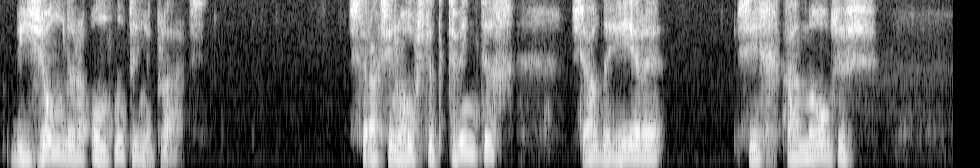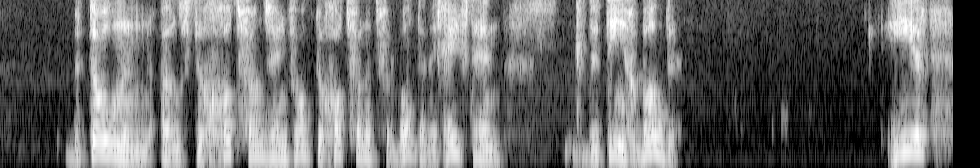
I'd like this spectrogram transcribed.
bijzondere ontmoetingen plaats. Straks in hoofdstuk 20 zal de Heere zich aan Mozes betonen als de God van zijn volk, de God van het verbond. En hij geeft hen de tien geboden. Hier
